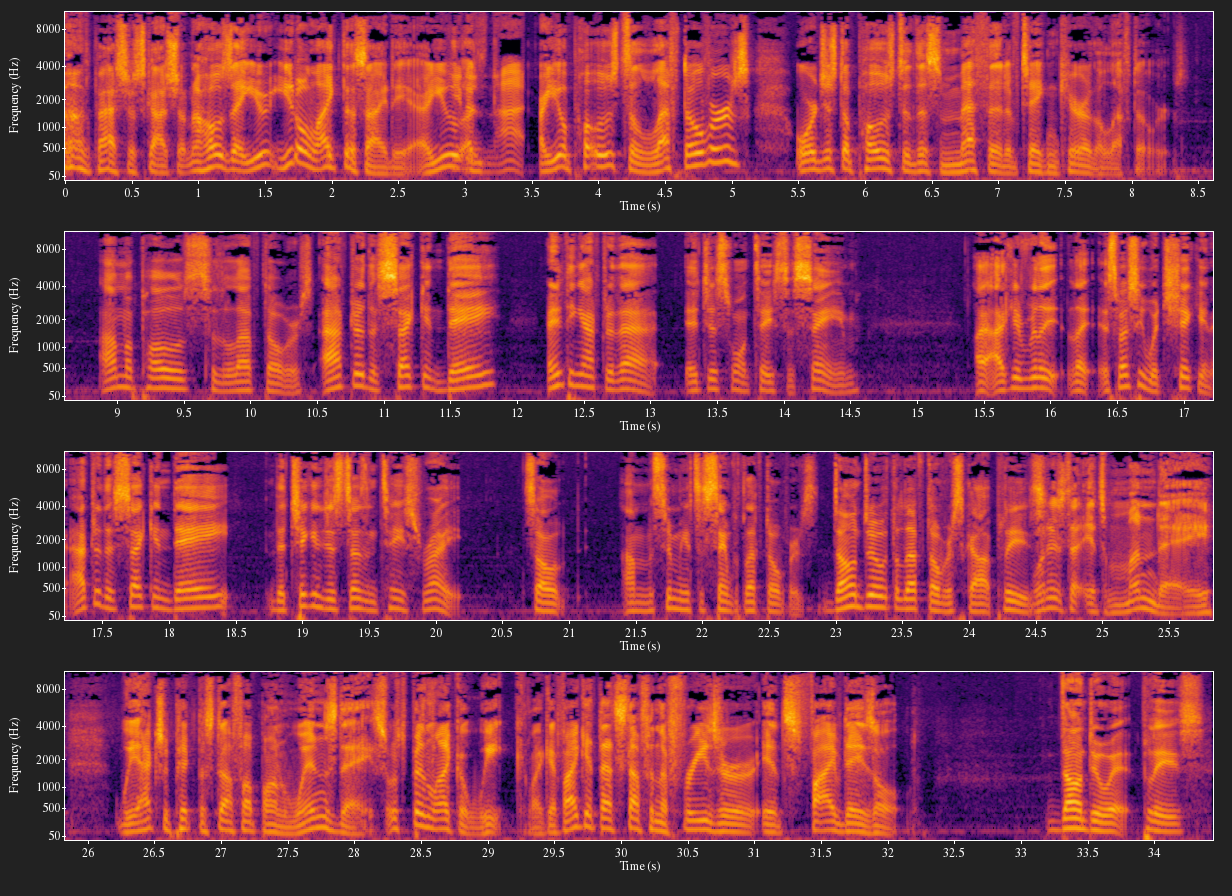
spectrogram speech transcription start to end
Pastor Scott show. Now, Jose, you you don't like this idea. Are you? He does not. Are you opposed to leftovers, or just opposed to this method of taking care of the leftovers? I'm opposed to the leftovers. After the second day, anything after that, it just won't taste the same. I, I could really like, especially with chicken. After the second day, the chicken just doesn't taste right. So I'm assuming it's the same with leftovers. Don't do it with the leftovers, Scott. Please. What is that? It's Monday. We actually picked the stuff up on Wednesday, so it's been like a week. Like if I get that stuff in the freezer, it's five days old. Don't do it, please.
